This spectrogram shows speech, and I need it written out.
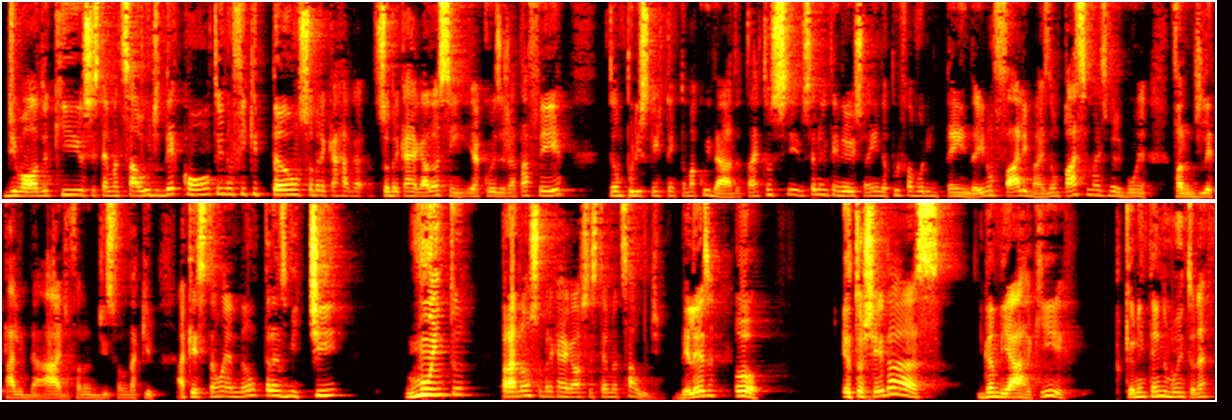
de modo que o sistema de saúde dê conta e não fique tão sobrecarregado, sobrecarregado assim. E a coisa já está feia então, por isso que a gente tem que tomar cuidado, tá? Então, se você não entendeu isso ainda, por favor, entenda. E não fale mais, não passe mais vergonha falando de letalidade, falando disso, falando daquilo. A questão é não transmitir muito para não sobrecarregar o sistema de saúde, beleza? Ô, oh, eu tô cheio das gambiarra aqui, porque eu não entendo muito, né?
